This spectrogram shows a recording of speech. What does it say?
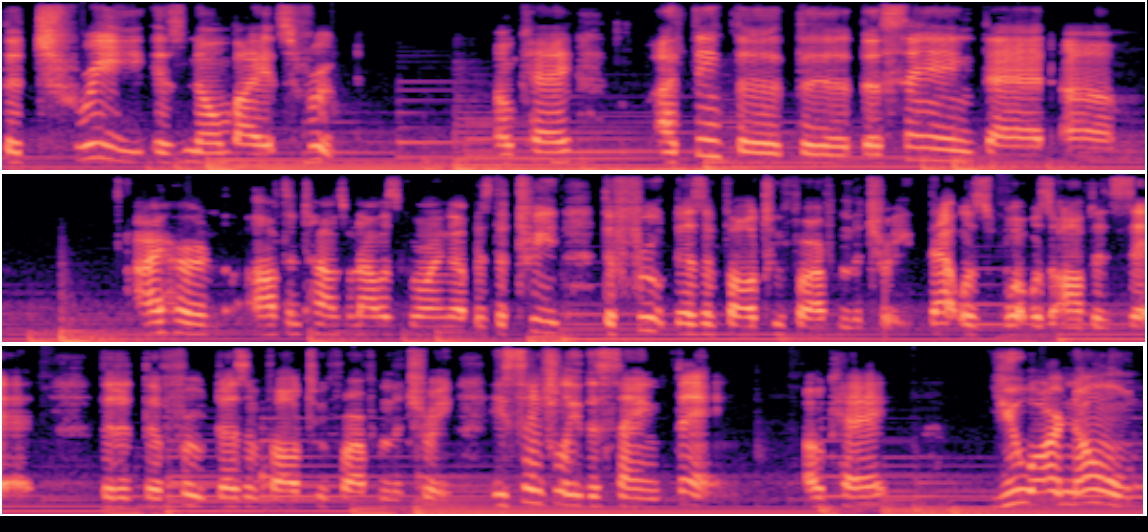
the tree is known by its fruit. Okay. I think the, the, the saying that, um, I heard oftentimes when I was growing up is the tree, the fruit doesn't fall too far from the tree. That was what was often said. That the fruit doesn't fall too far from the tree. Essentially the same thing. Okay. You are known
